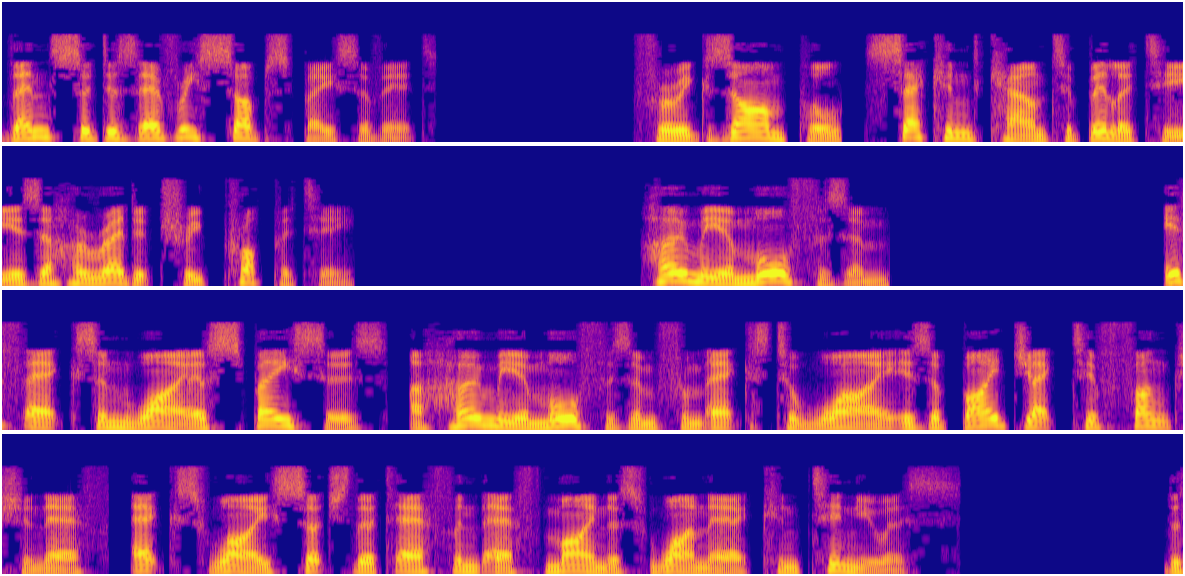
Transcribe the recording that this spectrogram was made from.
then so does every subspace of it. For example, second countability is a hereditary property. Homeomorphism If X and Y are spaces, a homeomorphism from X to Y is a bijective function f, x, y such that f and f-1 are continuous. The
